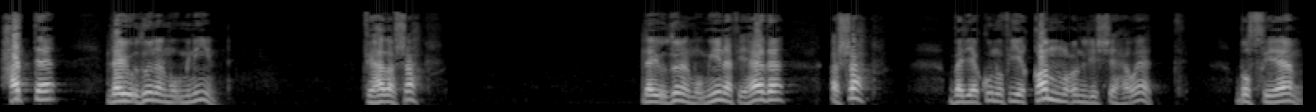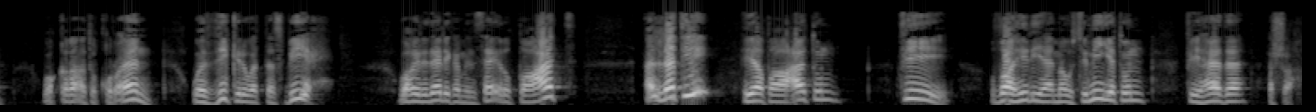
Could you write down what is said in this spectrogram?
حتى لا يؤذون المؤمنين في هذا الشهر. لا يؤذون المؤمنين في هذا الشهر. بل يكون فيه قمع للشهوات بالصيام وقراءة القرآن والذكر والتسبيح وغير ذلك من سائر الطاعات التي هي طاعات في ظاهرها موسمية في هذا الشهر.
